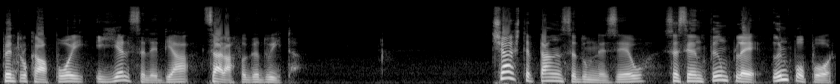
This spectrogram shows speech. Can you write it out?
pentru ca apoi el să le dea țara făgăduită. Ce aștepta însă Dumnezeu să se întâmple în popor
